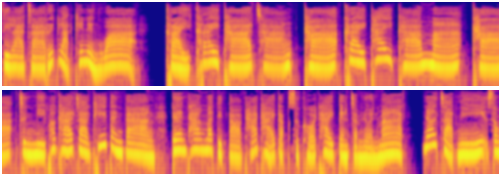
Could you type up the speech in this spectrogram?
ศิลาจารึกหลักที่หนึ่งว่า ใครใคร่ค้าช้างค้าใครใคร่ค้าม้า ค้าจึงมีพ่อค้าจากที่ต่างๆ เดินทางมาติดต่อค้าขายกับสุขโขทัยเป็นจำนวนมาก นอกจากนี้ทรง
